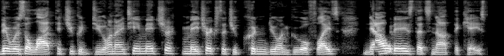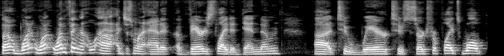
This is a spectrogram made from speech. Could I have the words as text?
there was a lot that you could do on ITA Matrix, Matrix that you couldn't do on Google Flights. Nowadays, that's not the case. But one, one, one thing uh, I just want to add a, a very slight addendum uh, to where to search for flights. Well,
